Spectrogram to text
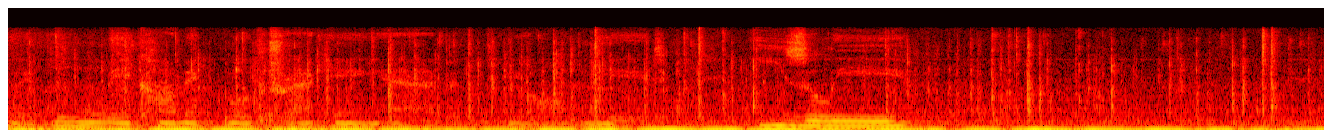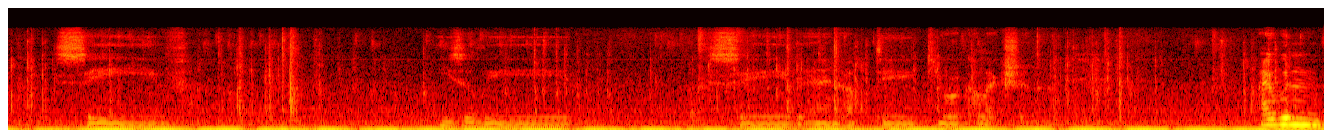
the only comic book tracking app you'll need easily save, easily save and update your collection. I wouldn't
